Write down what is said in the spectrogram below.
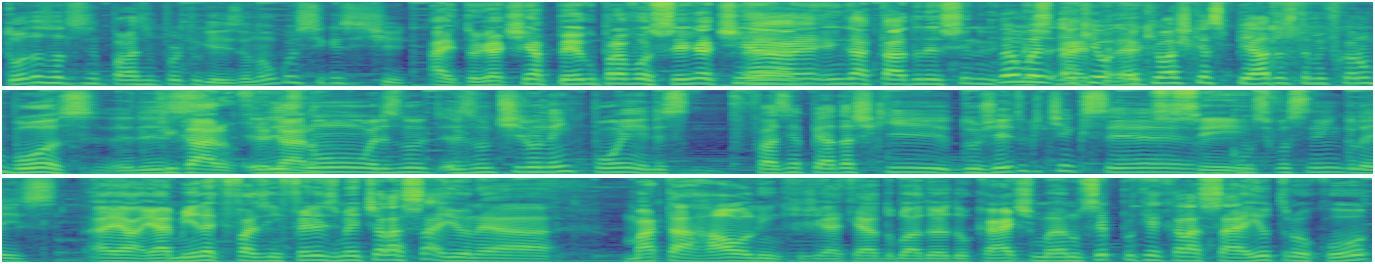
todas as outras temporadas em português. Eu não consegui assistir. Ah, então já tinha pego pra você, já tinha engatado nesse Não, mas nesse é que, eu, né? é que eu acho que as piadas também ficaram boas. Eles, Ficaram, eles ficaram. Não, eles, não, eles não tiram nem põem. Eles fazem a piada, acho que do jeito que tinha que ser, Sim. como se fosse no inglês. Aí, e a mina que faz, infelizmente, ela saiu, né? A Martha Howling, que é que é a dubladora do Cartman, eu não sei por que que ela saiu, trocou.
